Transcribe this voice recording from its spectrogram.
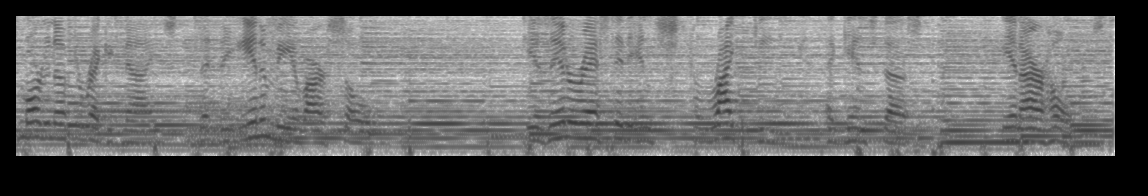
smart enough to recognize that the enemy of our soul is interested in striking against us in our homes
